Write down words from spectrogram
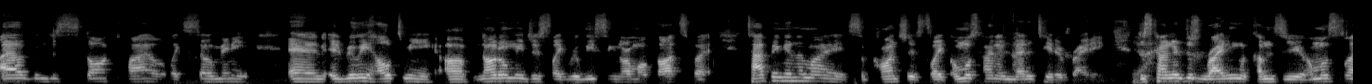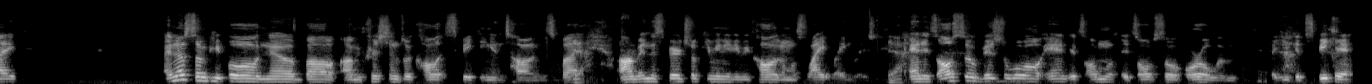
I have them just stocked piled, like so many, and it really helped me. Um, not only just like releasing normal thoughts, but tapping into my subconscious, like almost kind of meditative writing, yeah. just kind of just writing what comes to you, almost like I know some people know about um, Christians would call it speaking in tongues, but yeah. um, in the spiritual community we call it almost light language. Yeah. And it's also visual and it's almost it's also oral. That you could speak it,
